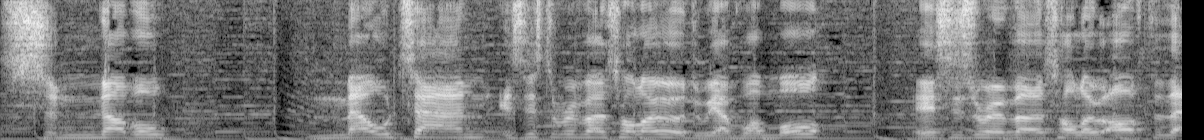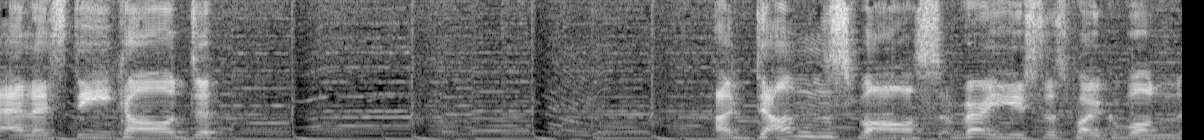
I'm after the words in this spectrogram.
Snubbull. Meltan. Is this the reverse holo or do we have one more? This is a reverse holo after the LSD card. A Dunsparce. A very useless Pokemon.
